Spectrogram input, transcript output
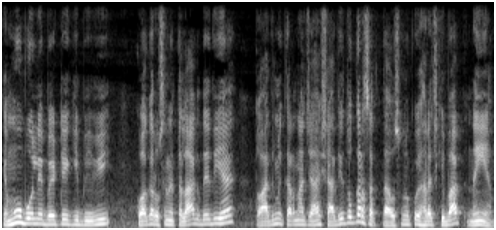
कि मुँह बोले बेटे की बीवी को अगर उसने तलाक दे दी है तो आदमी करना चाहे, शादी तो कर सकता है, उसमें कोई हरज की बात नहीं है।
